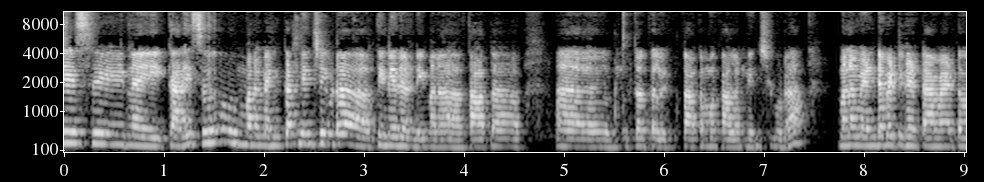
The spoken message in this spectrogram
చేసిన ఈ కర్రీస్ మనం వెనకటి నుంచి కూడా తినేదండి. మన తాత ఆ, ముత్తాతల తాతమ్మ కాలం నుంచి కూడా. మనం ఎండబెట్టిన టమాటో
